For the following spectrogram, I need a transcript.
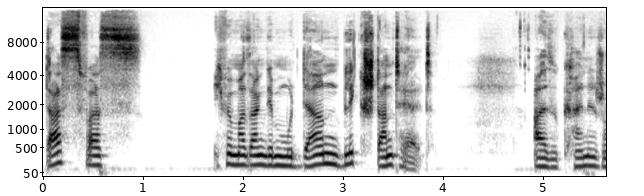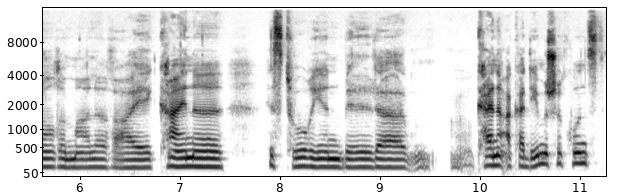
das, was ich will mal sagen, dem modernen Blick standhält. Also keine Genremalerei, keine Historienbilder, keine akademische Kunst.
